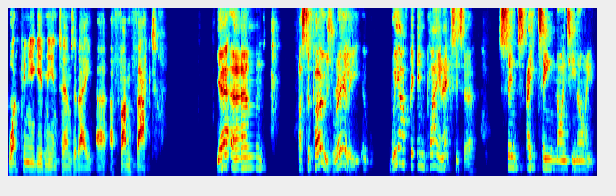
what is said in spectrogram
What can you give me in terms of a a, a fun fact? Yeah, um, I suppose really we have been playing Exeter since 1899.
